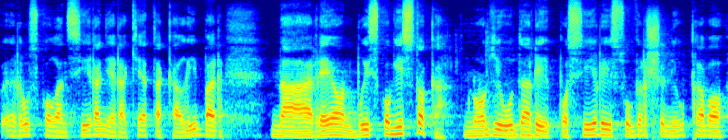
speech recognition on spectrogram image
rusko, lansiranje raketa Kalibar na reon Bliskog istoka. Mnogi udari po Siriji su vršeni upravo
